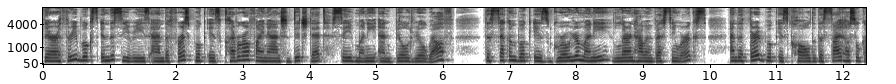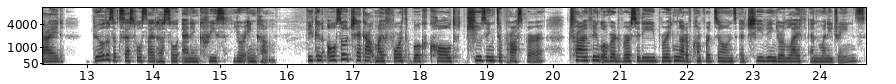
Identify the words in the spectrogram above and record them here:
There are three books in the series, and the first book is Clever Girl Finance Ditch Debt, Save Money, and Build Real Wealth. The second book is Grow Your Money, Learn How Investing Works. And the third book is called The Side Hustle Guide, Build a Successful Side Hustle and Increase Your Income. You can also check out my fourth book called Choosing to Prosper Triumphing Over Adversity, Breaking Out of Comfort Zones, Achieving Your Life and Money Dreams.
